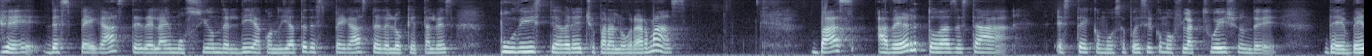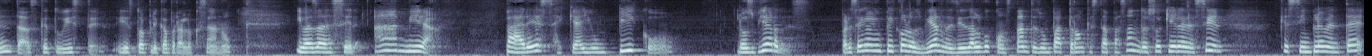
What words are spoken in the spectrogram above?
despegaste de la emoción del día, cuando ya te despegaste de lo que tal vez pudiste haber hecho para lograr más. Vas a ver todas esta, este, como se puede decir, como fluctuation de, de ventas que tuviste, y esto aplica para lo que sea, ¿no? Y vas a decir, ah, mira, parece que hay un pico los viernes. Parece que hay un pico los viernes y es algo constante, es un patrón que está pasando. Eso quiere decir que simplemente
